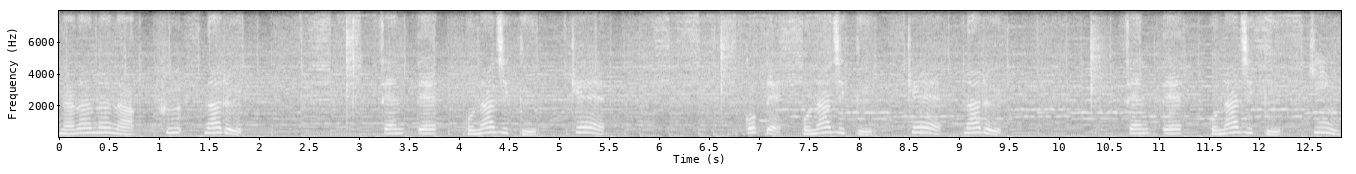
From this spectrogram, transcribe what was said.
7七歩成先手同じく桂後手同じく桂成先手同じく金。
